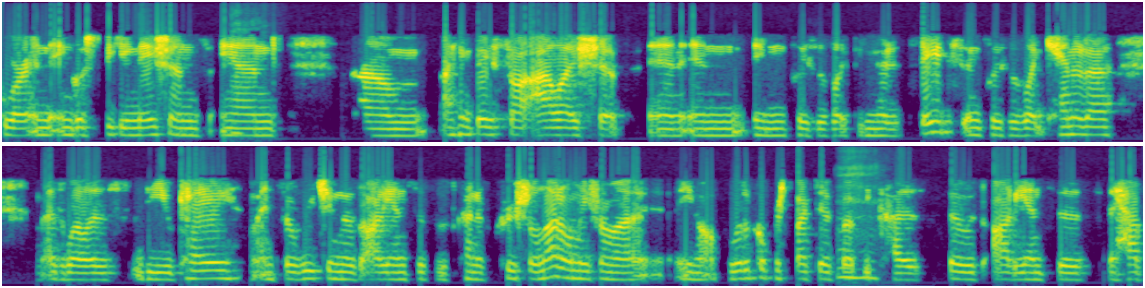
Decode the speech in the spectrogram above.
who are in the English speaking nations, and um, I think they saw allyship in, in in places like the United States, in places like Canada, as well as the UK, and so reaching those audiences was kind of crucial, not only from a you know a political perspective, but mm-hmm. because those audiences they have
